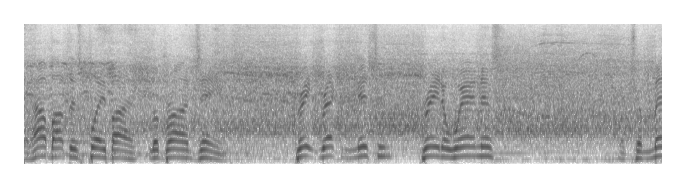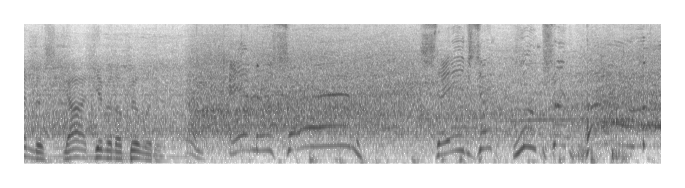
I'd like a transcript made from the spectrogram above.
And how about this play by LeBron James? Great recognition, great awareness, and tremendous God-given ability. Anderson saves it, loops it. Oh, Davis with a dunk.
